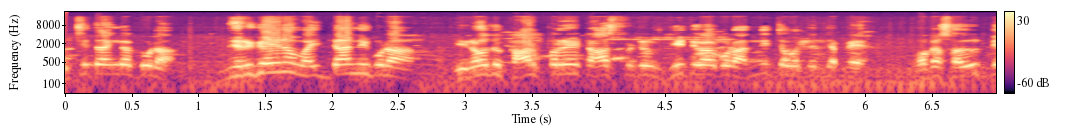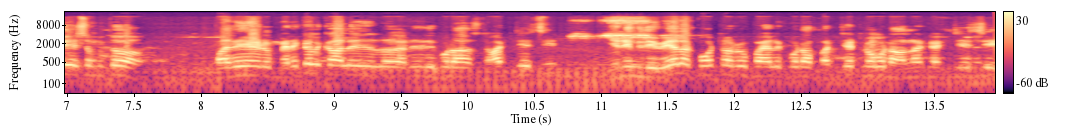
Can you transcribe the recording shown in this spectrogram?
ఉచితంగా కూడా మెరుగైన వైద్యాన్ని కూడా ఈరోజు కార్పొరేట్ హాస్పిటల్ ధీటుగా కూడా అందించవచ్చని చెప్పే ఒక సదుద్దేశంతో పదిహేడు మెడికల్ కాలేజీలు అనేది కూడా స్టార్ట్ చేసి ఎనిమిది వేల కోట్ల రూపాయలు కూడా బడ్జెట్లో కూడా అలకట్ చేసి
